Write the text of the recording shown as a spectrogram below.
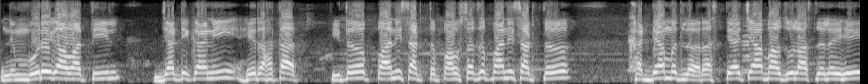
निंबोरे गावातील ज्या ठिकाणी हे राहतात इथं पाणी साठतं पावसाचं पाणी साठतं खड्ड्यामधलं रस्त्याच्या बाजूला असलेलं हे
